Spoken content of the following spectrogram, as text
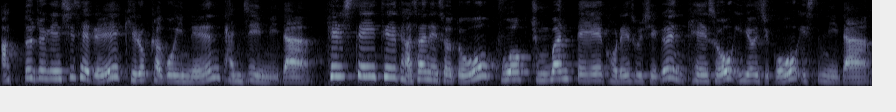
압도적인 시세를 기록하고 있는 단지입니다. 힐스테이트 다산에서도 9억 중반대의 거래 소식은 계속 이어지고 있습니다.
